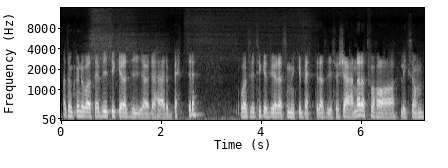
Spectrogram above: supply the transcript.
Att de kunde vara här, vi tycker att vi gör det här bättre. Och att vi tycker att vi gör det så mycket bättre att vi förtjänar att få ha liksom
